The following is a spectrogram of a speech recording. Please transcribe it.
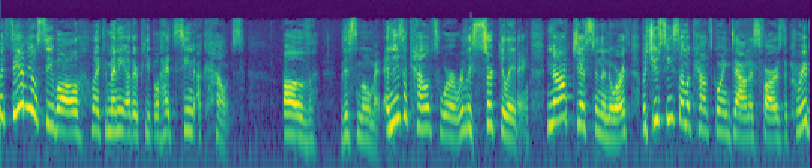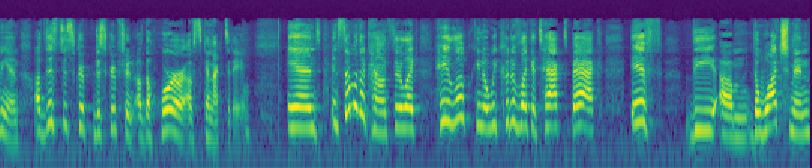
But Samuel Sewall, like many other people, had seen accounts of this moment. And these accounts were really circulating, not just in the North, but you see some accounts going down as far as the Caribbean of this descrip- description of the horror of Schenectady. And in some of the accounts, they're like, hey, look, you know, we could have like attacked back if the, um, the watchmen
